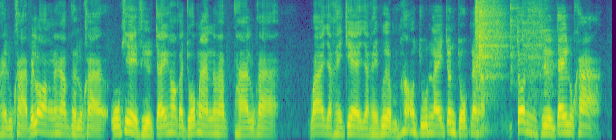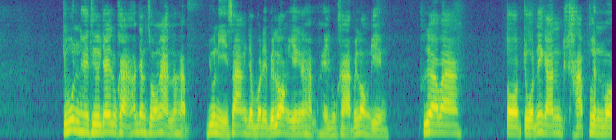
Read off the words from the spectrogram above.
ให้ลูกค้าไปลองนะครับ ถ้าลูกค้าโอเคถือใจเข้าก็จบงานนะครับ ถ้าลูกค้าว่าอยากให้แก้อยากให้เพิ่มเขาเอาจูนไรจนจบนะครับ จนถือใจลูกค้า จูนให้ถือใจลูกค้าเขาจังส่งงานนะครับอยู่นี่สร้างจะบ่ได้ไปลองเองนะครับ ให้ลูกค้าไปลองเอง เพื่อว่าตอบโจทย์ในการขับเพิ่นบ่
